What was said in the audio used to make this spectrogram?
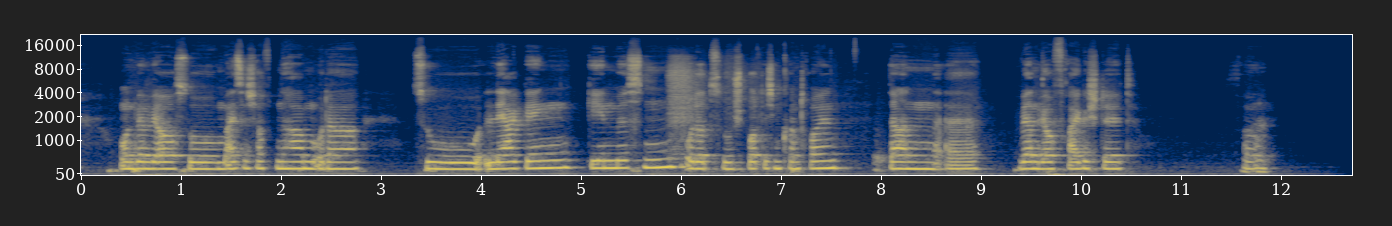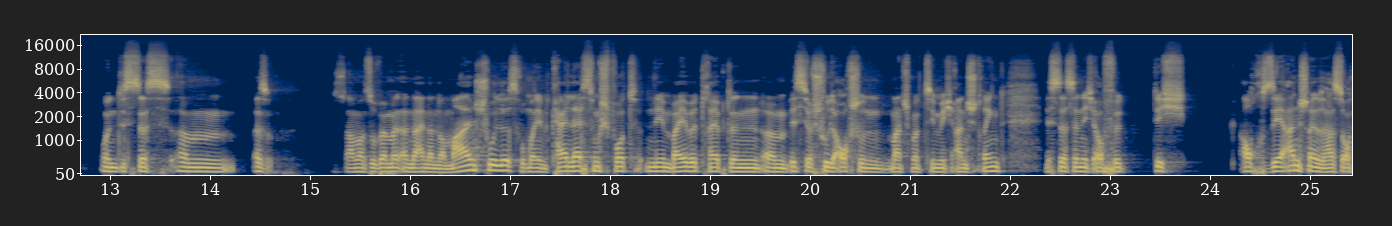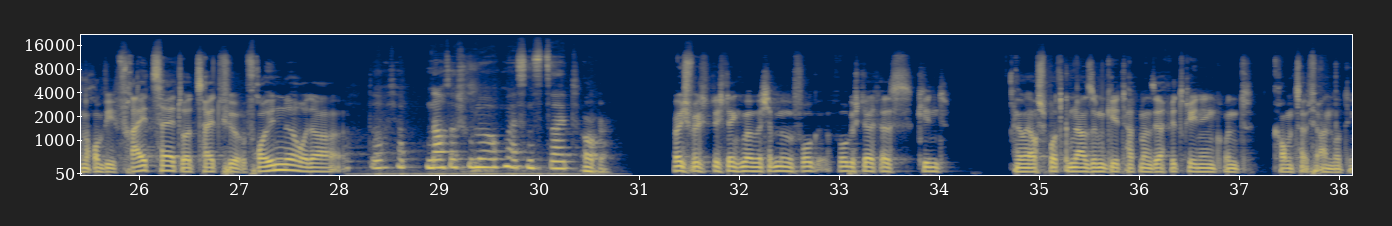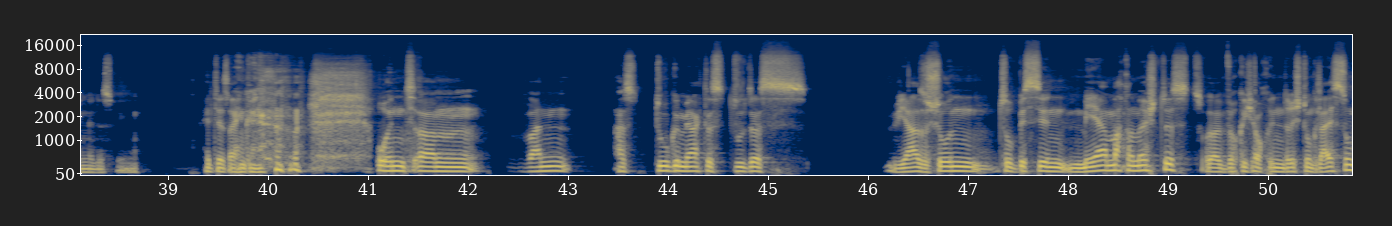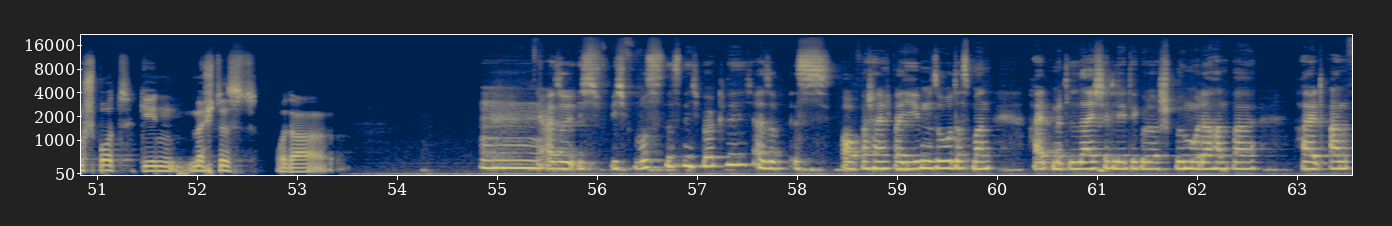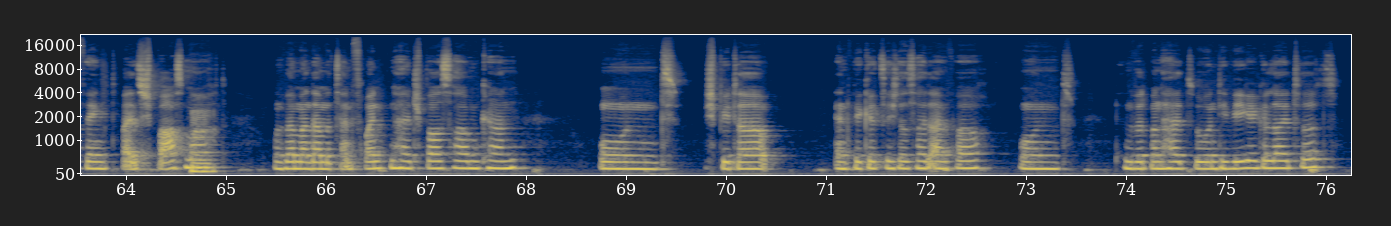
Und wenn wir auch so Meisterschaften haben oder zu Lehrgängen gehen müssen oder zu sportlichen Kontrollen, dann äh, werden wir auch freigestellt. So. Und ist das, ähm, also sagen wir so, wenn man an einer normalen Schule ist, wo man eben keinen Leistungssport nebenbei betreibt, dann ähm, ist ja Schule auch schon manchmal ziemlich anstrengend. Ist das denn nicht auch für dich auch sehr anstrengend? Also hast du auch noch irgendwie Freizeit oder Zeit für Freunde oder? Doch, ich habe nach der Schule auch meistens Zeit. Okay. Ich, ich, ich denke mal, ich habe mir vor, vorgestellt als Kind, wenn man aufs Sportgymnasium geht, hat man sehr viel Training und kaum Zeit für andere Dinge, deswegen hätte ja sein können. und ähm, wann hast du gemerkt, dass du das ja also schon so ein bisschen mehr machen möchtest oder wirklich auch in Richtung Leistungssport gehen möchtest? Oder also ich, ich wusste es nicht wirklich. Also ist auch wahrscheinlich bei jedem so, dass man halt mit Leichtathletik oder Schwimmen oder Handball halt anfängt, weil es Spaß mhm. macht. Mhm. Und wenn man da mit seinen Freunden halt Spaß haben kann. Und später entwickelt sich das halt einfach. Und dann wird man halt so in die Wege geleitet.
